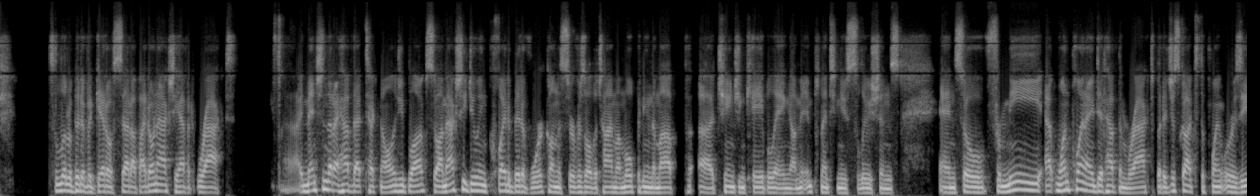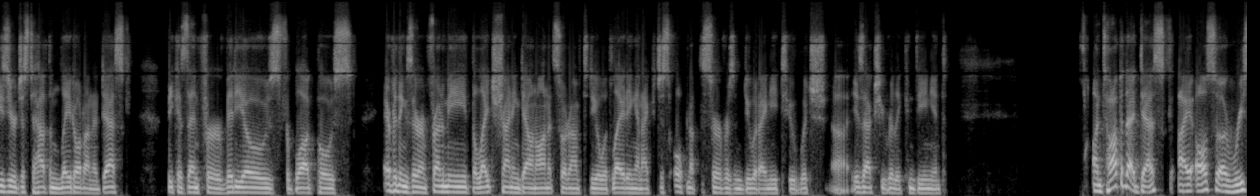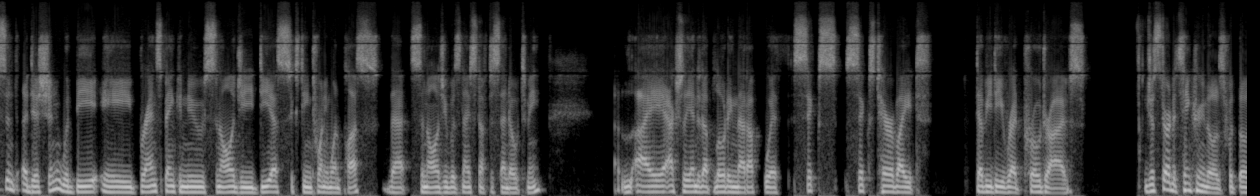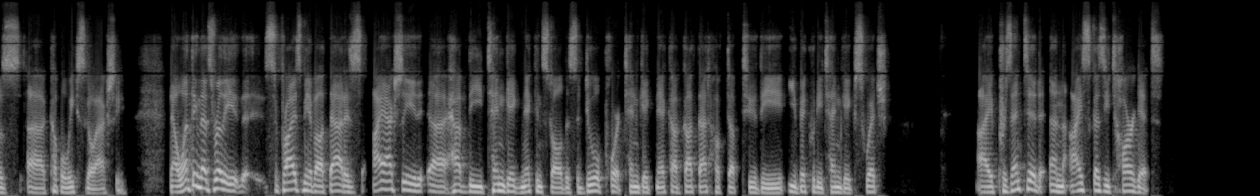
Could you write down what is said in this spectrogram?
It's a little bit of a ghetto setup. I don't actually have it racked uh, I mentioned that I have that technology block. So I'm actually doing quite a bit of work on the servers all the time. I'm opening them up, uh, changing cabling, I'm implementing new solutions. And so for me, at one point I did have them racked, but it just got to the point where it was easier just to have them laid out on a desk because then for videos, for blog posts, everything's there in front of me. The light's shining down on it, so I don't have to deal with lighting, and I could just open up the servers and do what I need to, which uh, is actually really convenient. On top of that desk, I also a recent addition would be a brand spanking new Synology DS1621 Plus that Synology was nice enough to send out to me. I actually ended up loading that up with six six terabyte WD Red Pro drives. Just started tinkering those with those uh, a couple weeks ago, actually. Now, one thing that's really surprised me about that is I actually uh, have the 10 gig NIC installed. It's a dual port 10 gig NIC. I've got that hooked up to the Ubiquiti 10 gig switch. I presented an iSCSI target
